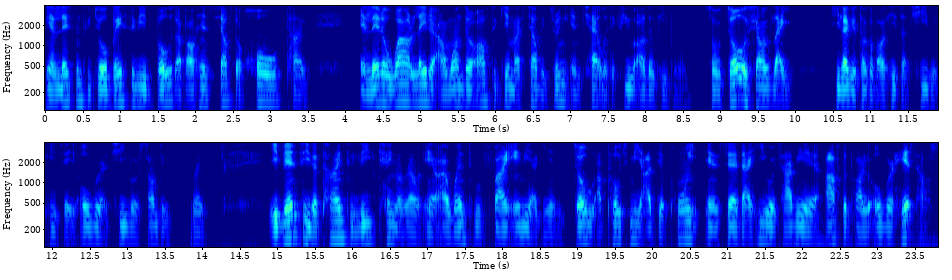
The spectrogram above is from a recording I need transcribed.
and listened to Joe basically boast about himself the whole time. A little while later, I wandered off to get myself a drink and chat with a few other people. So Joe sounds like he like to talk about his achievement. He's a overachiever or something, right? Eventually, the time to leave came around, and I went to find Annie again. Joe approached me at the point and said that he was having an after party over his house.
